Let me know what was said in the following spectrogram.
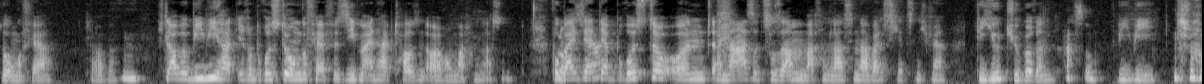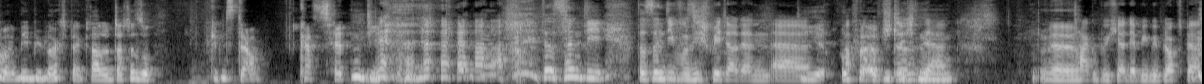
So ungefähr, ich glaube. Hm. Ich glaube, Bibi hat ihre Brüste ungefähr für 7.500 Euro machen lassen. Wobei Blocksberg? sie hat ja Brüste und äh, Nase zusammen machen lassen, da weiß ich jetzt nicht mehr. Die YouTuberin, Ach so. Bibi. Ich war bei Bibi Blocksberg gerade und dachte so, gibt's da Kassetten, die ich noch nicht kenne. Das sind die, das sind die, wo sie später dann äh, Die unveröffentlichten. ist, ja. Äh, Tagebücher der Bibi Blocksberg.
